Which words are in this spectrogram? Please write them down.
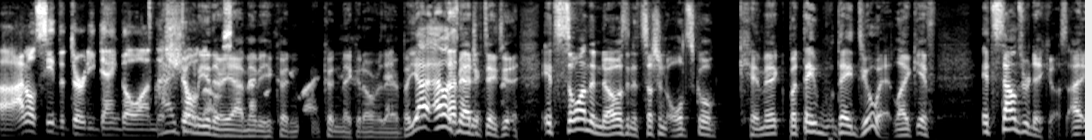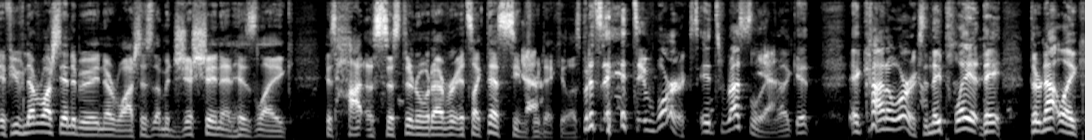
uh, I don't see the Dirty Dango on this I show. don't either. though, so Yeah, maybe he couldn't couldn't make it over there. But yeah, I like Magic too. It's so on the nose and it's such an old school gimmick, but they they do it. Like if it sounds ridiculous. Uh, if you've never watched the NWA, never watched this, a magician and his like his hot assistant or whatever. It's like this seems ridiculous, but it's it, it works. It's wrestling. Yeah. Like it it kind of works, and they play it. They they're not like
